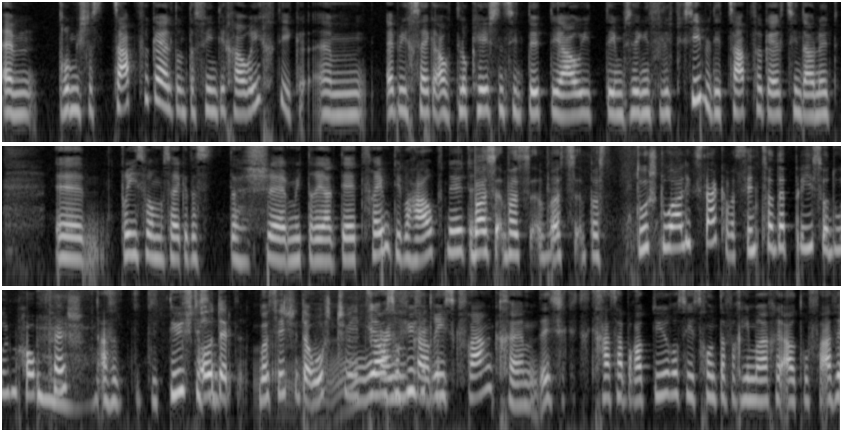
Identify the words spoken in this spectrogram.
Ähm, darum ist das Zapfengeld und das finde ich auch richtig. Ähm, ich sage auch, die Locations sind dort ja auch in dem Sinne vielleicht flexibel. Die Zapfengeld sind auch nicht äh, Preise, wo man sagen, das, das ist äh, mit der Realität fremd, überhaupt nicht. Was, was, was, was tust du, Alex, sagen? Was sind so die Preise, die du im Kopf hast? Also die, sind- Oder was ist in der Ostschweiz? Ja, so gang und gäbe? 35 Franken. Das kann es aber auch teurer sein. Es kommt einfach immer auch darauf an. Also,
